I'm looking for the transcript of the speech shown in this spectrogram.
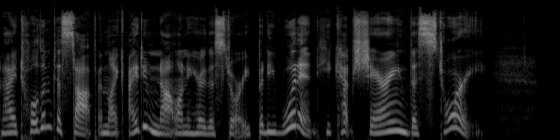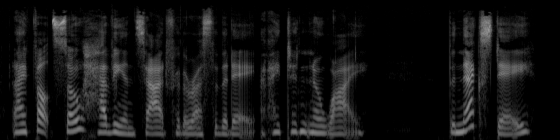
And I told him to stop. I'm like, I do not want to hear this story. But he wouldn't. He kept sharing the story. And I felt so heavy and sad for the rest of the day. And I didn't know why. The next day,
